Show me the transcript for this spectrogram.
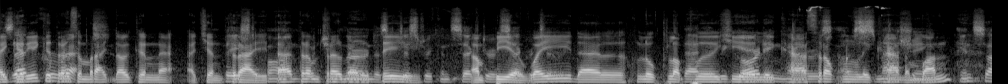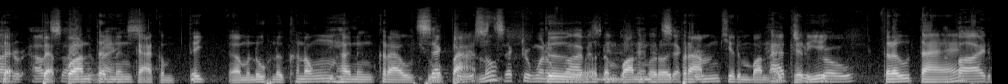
ឯ Is ក that រាជ្យគឺត្រូវ correct? សម្រេចដោយគណៈអចិន្ត្រៃយ៍ Based តើ upon ត្រឹម what ត្រូវ you ដែរ learned as ទេ a district and sector អំពីអ្វី secretary ដែលលោកធ្លាប់ that ធ្វើជា regarding លេខា matters ស្រុកនិង of លេខាតំបន់ smashing inside or ពាក់ព័ន្ធ outside the ទៅនឹង ranks ការកំទេចមនុស្សនៅក្នុង The ហើយនិងក្រៅជួរបក sectors នោះ sector គឺ105 as an តំបន់ independent sector 105ជាតំបន់ឯ had ករាជ្យ to go ត្រូវតែ abide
